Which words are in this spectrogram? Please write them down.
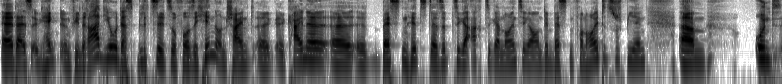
äh, da ist, hängt irgendwie ein Radio, das blitzelt so vor sich hin und scheint äh, keine äh, besten Hits der 70er, 80er, 90er und den besten von heute zu spielen. Ähm, und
